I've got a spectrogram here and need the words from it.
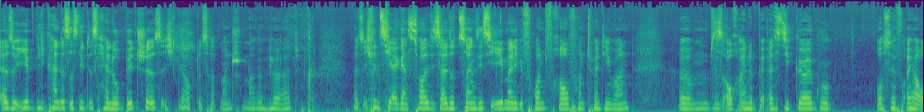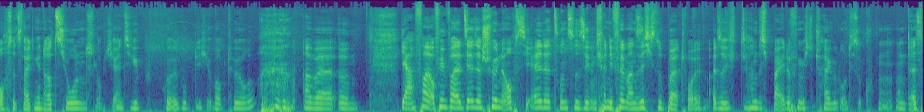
also ihr bekanntestes Lied ist Hello Bitches. Ich glaube, das hat man schon mal gehört. Also ich finde sie ja ganz toll. Sie ist also sozusagen, sie ist die ehemalige Frontfrau von 21. Ähm, das ist auch eine, also die Girl Group aus der, ja, auch der zweiten Generation. Das ist, glaube ich, die einzige Girl Group, die ich überhaupt höre. Aber ähm, ja, auf jeden Fall sehr, sehr schön, auch CL da drin zu sehen. Und ich fand den Film an sich super toll. Also ich, die haben sich beide für mich total gelohnt, zu gucken. Und es,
